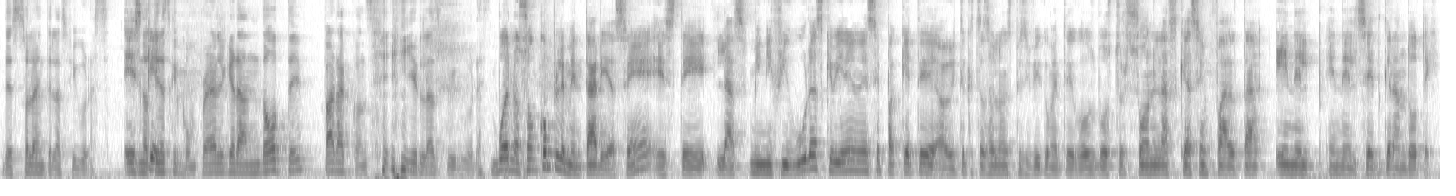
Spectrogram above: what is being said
de solamente las figuras. Es no que- tienes que comprar el grandote para conseguir las figuras. Bueno, son complementarias, ¿eh? Este, las minifiguras que vienen en ese paquete, ahorita que estás hablando específicamente de Ghostbusters, son las que hacen falta en el, en el set grandote.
